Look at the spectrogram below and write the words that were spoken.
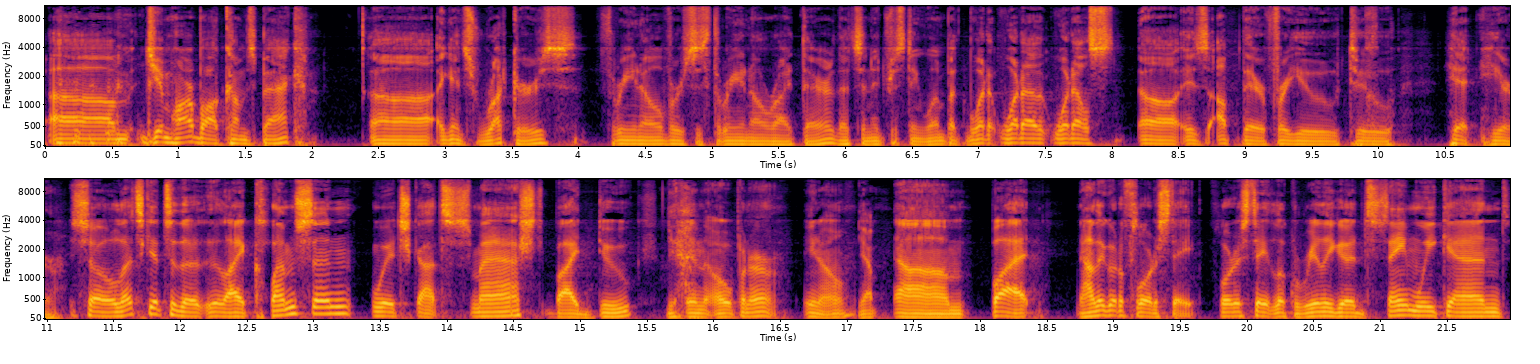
Um, Jim Harbaugh comes back uh, against Rutgers, three and zero versus three and zero, right there. That's an interesting one. But what what uh, what else uh, is up there for you to hit here? So let's get to the like Clemson, which got smashed by Duke Yeah. in the opener. You know. Yep. Um, but now they go to Florida State. Florida State looked really good. Same weekend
